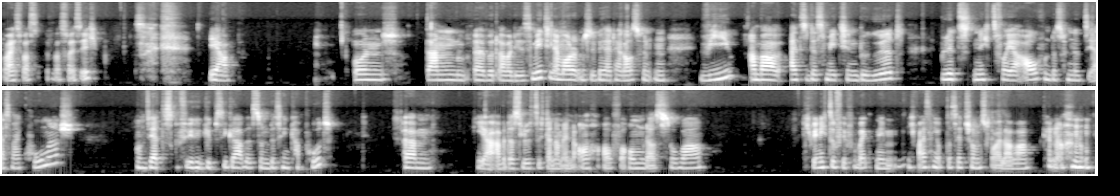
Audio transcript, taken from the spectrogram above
weiß was, was weiß ich. ja. Und dann äh, wird aber dieses Mädchen ermordet und sie wird halt herausfinden, wie. Aber als sie das Mädchen berührt, blitzt nichts vor ihr auf und das findet sie erstmal komisch. Und sie hat das Gefühl, ihre Gipsy-Gabel ist so ein bisschen kaputt. Ähm, ja, aber das löst sich dann am Ende auch noch auf, warum das so war. Ich will nicht zu viel vorwegnehmen. Ich weiß nicht, ob das jetzt schon ein Spoiler war. Keine Ahnung.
